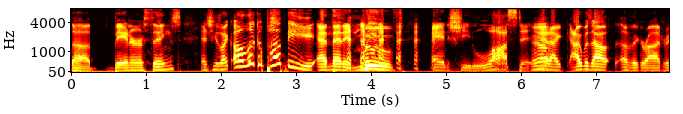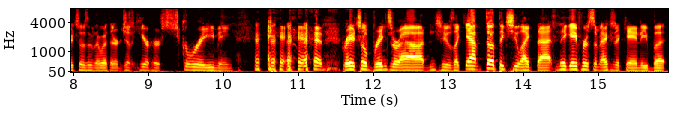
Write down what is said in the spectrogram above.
uh, banner things, and she's like, "Oh, look, a puppy!" And then it moved, and she lost it. Oh. And I, I was out of the garage. Rachel was in there with her. Just hear her screaming, and Rachel brings her out, and she was like, "Yeah, don't think she liked that." And they gave her some extra candy, but.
